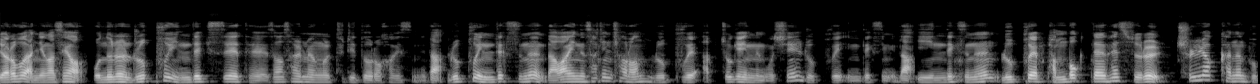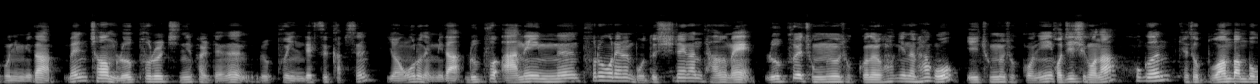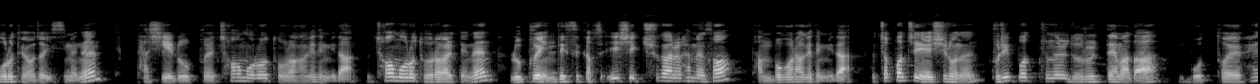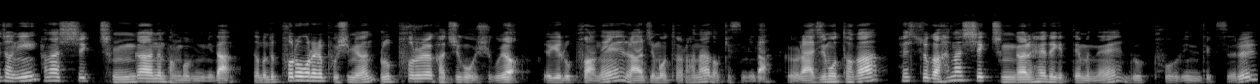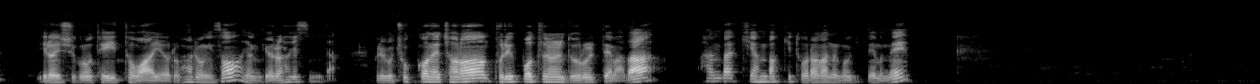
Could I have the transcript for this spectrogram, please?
여러분 안녕하세요. 오늘은 루프 인덱스에 대해서 설명을 드리도록 하겠습니다. 루프 인덱스는 나와 있는 사진처럼 루프의 앞쪽에 있는 곳이 루프의 인덱스입니다. 이 인덱스는 루프의 반복된 횟수를 출력하는 부분입니다. 맨 처음 루프를 진입할 때는 루프 인덱스 값은 0으로 냅니다. 루프 안에 있는 프로그램을 모두 실행한 다음에 루프의 종료 조건을 확인을 하고 이 종료 조건이 거짓이거나 혹은 계속 무한 반복으로 되어져 있으면은 다시 루프에 처음으로 돌아가게 됩니다. 처음으로 돌아갈 때는 루프의 인덱스 값을 일씩 추가를 하면서 반복을 하게 됩니다. 첫 번째 예시로는 brick 버튼을 누를 때마다 모터의 회전이 하나씩 증가하는 방법입니다. 먼저 프로그램을 보시면 루프를 가지고 오시고요. 여기 루프 안에 large 모터를 하나 넣겠습니다. 그리고 large 모터가 횟수가 하나씩 증가를 해야 되기 때문에 루프 인덱스를 이런 식으로 데이터 와이어를 활용해서 연결을 하겠습니다. 그리고 조건에처럼 브릭 버튼을 누를 때마다 한 바퀴 한 바퀴 돌아가는 거기 때문에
